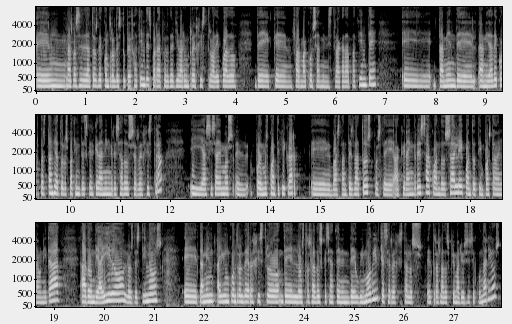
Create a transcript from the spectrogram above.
eh, unas bases de datos de control de estupefacientes para poder llevar un registro adecuado de qué fármaco se administra a cada paciente. Eh, también de la unidad de corta estancia, todos los pacientes que quedan ingresados se registra y así sabemos, podemos cuantificar eh, bastantes datos pues de a qué hora ingresa, cuándo sale, cuánto tiempo ha estado en la unidad, a dónde ha ido, los destinos. Eh, también hay un control de registro de los traslados que se hacen de móvil que se registran los eh, traslados primarios y secundarios,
